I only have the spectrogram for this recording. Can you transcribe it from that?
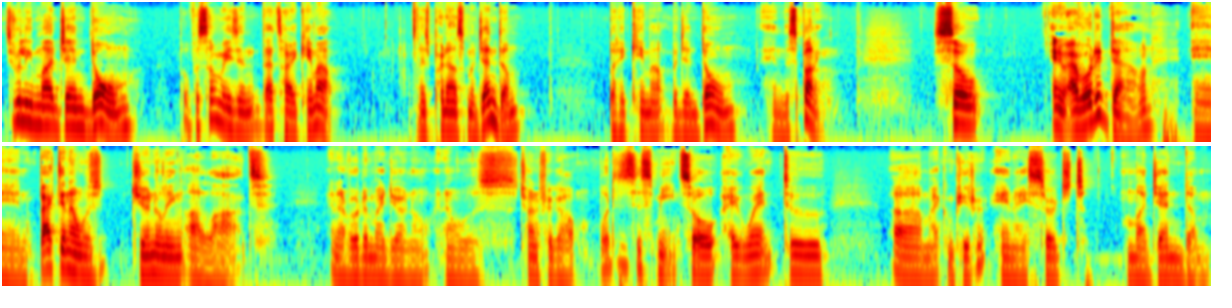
it's really magendome, but for some reason that's how it came out. It's pronounced magendum, but it came out magendome in the spelling. So anyway, I wrote it down, and back then I was journaling a lot. And I wrote in my journal, and I was trying to figure out what does this mean. So I went to uh, my computer and I searched magendum.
